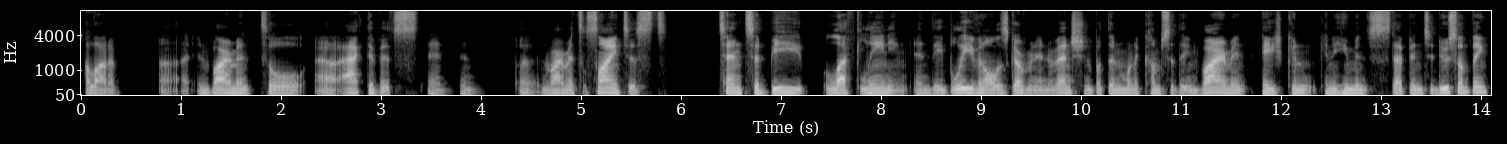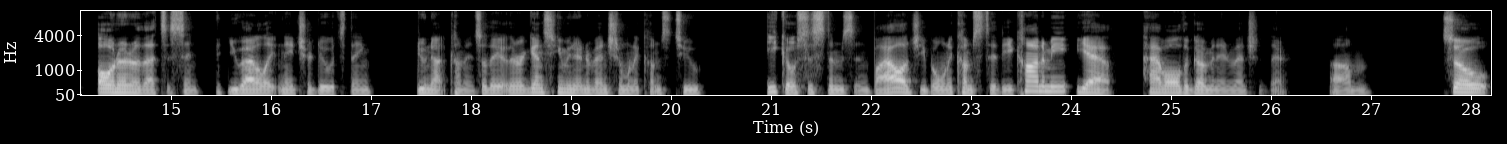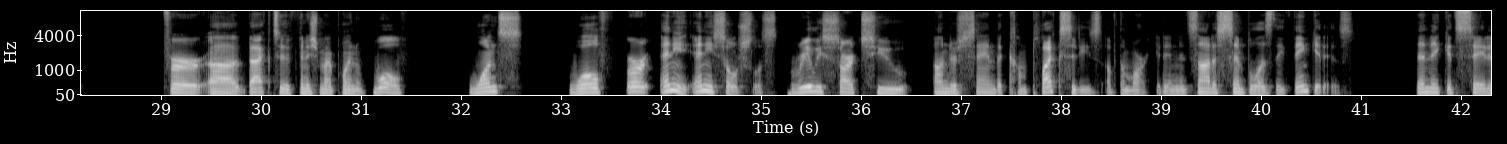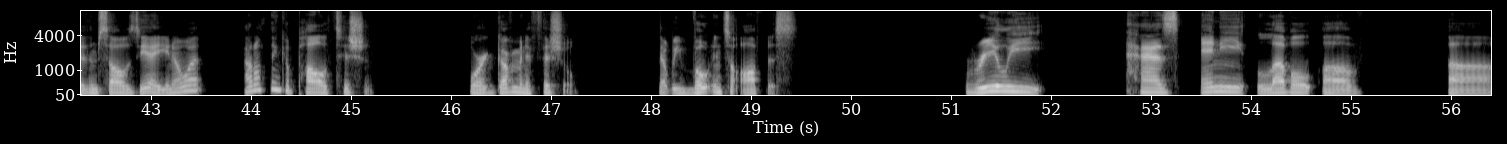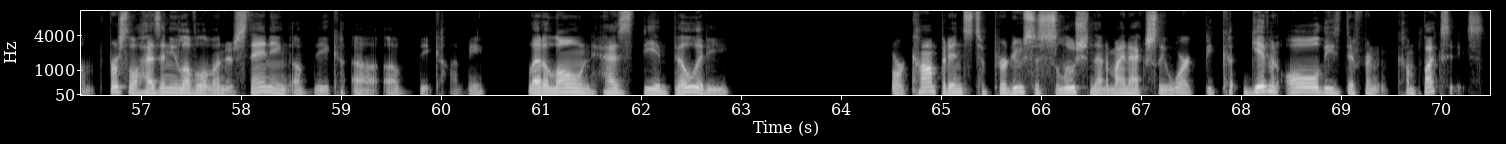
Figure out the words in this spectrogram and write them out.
a lot of uh, environmental uh, activists and, and uh, environmental scientists tend to be left leaning and they believe in all this government intervention but then when it comes to the environment hey can can humans step in to do something oh no no that's a sin you got to let nature do its thing do not come in. So they, they're against human intervention when it comes to ecosystems and biology but when it comes to the economy yeah have all the government intervention there. Um so for uh back to finish my point with Wolff once Wolff or any any socialist really start to understand the complexities of the market and it's not as simple as they think it is then they could say to themselves yeah you know what? I don't think a politician or a government official that we vote into office really has any level of um, first of all has any level of understanding of the uh, of the economy let alone has the ability or competence to produce a solution that it might actually work given all these different complexities.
